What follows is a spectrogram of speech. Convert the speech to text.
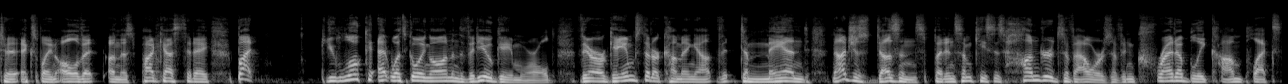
to explain all of it on this podcast today. But you look at what's going on in the video game world, there are games that are coming out that demand not just dozens, but in some cases hundreds of hours of incredibly complex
